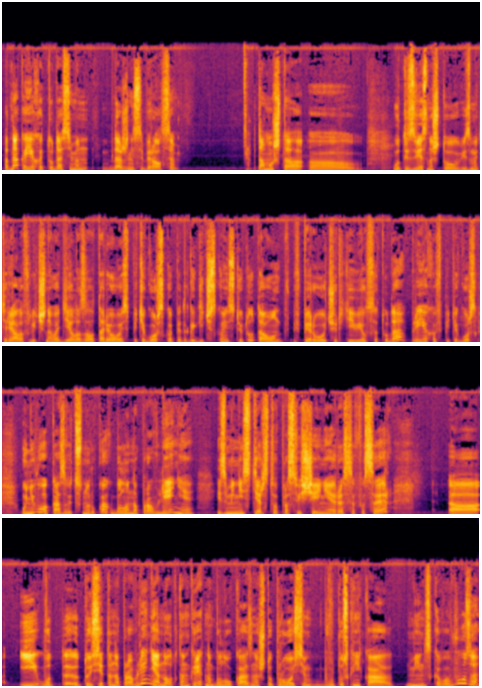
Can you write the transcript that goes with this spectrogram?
Однако ехать туда Семен даже не собирался – Потому что э, вот известно, что из материалов личного дела Золотарева из Пятигорского педагогического института, он в первую очередь явился туда, приехав в Пятигорск, у него, оказывается, на руках было направление из Министерства просвещения РСФСР, э, и вот, э, то есть это направление, оно вот конкретно было указано, что просим выпускника Минского вуза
